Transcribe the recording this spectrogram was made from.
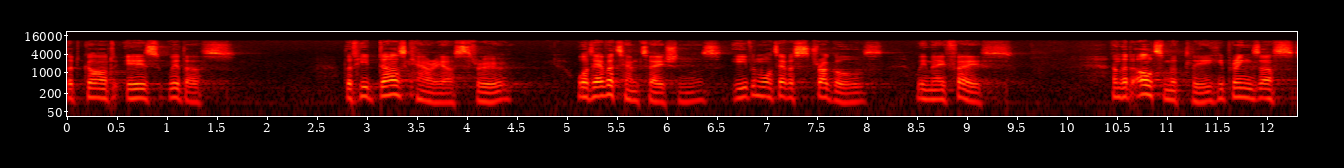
that God is with us, that He does carry us through whatever temptations, even whatever struggles we may face, and that ultimately He brings us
